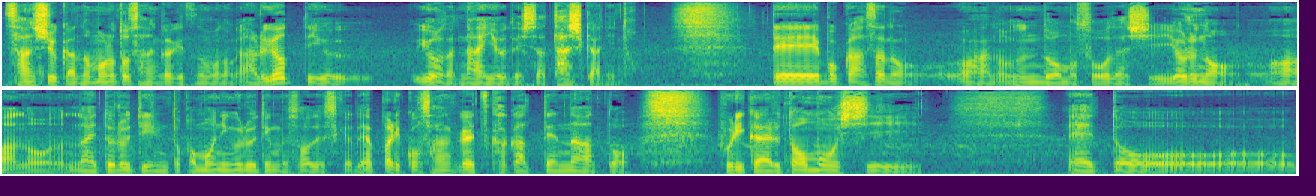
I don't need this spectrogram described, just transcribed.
3週間のものと3ヶ月のものがあるよっていうような内容でした。確かにと。で、僕朝のあの運動もそうだし、夜のあのナイトルーティンとかモーニングルーティンもそうですけど、やっぱりこう3ヶ月かかってんなと振り返ると思うし、えっ、ー、と、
